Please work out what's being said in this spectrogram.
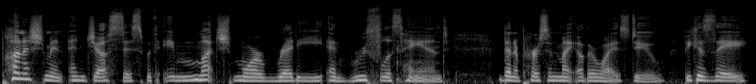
punishment and justice with a much more ready and ruthless hand than a person might otherwise do because they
